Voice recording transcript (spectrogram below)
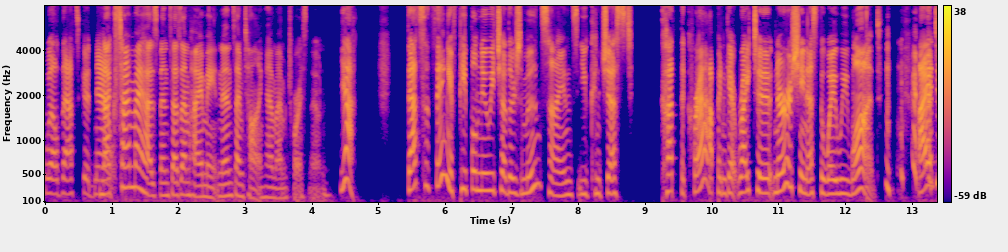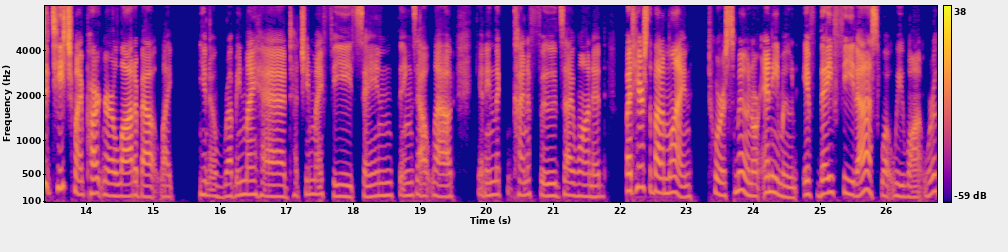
Well, that's good. Now, Next time my husband says I'm high maintenance, I'm telling him I'm Taurus moon. Yeah. That's the thing. If people knew each other's moon signs, you can just cut the crap and get right to nourishing us the way we want. I had to teach my partner a lot about like, you know, rubbing my head, touching my feet, saying things out loud, getting the kind of foods I wanted. But here's the bottom line Taurus moon or any moon, if they feed us what we want, we'll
